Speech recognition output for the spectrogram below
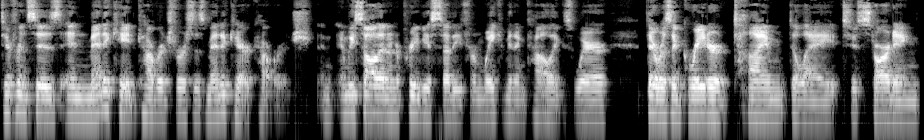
differences in Medicaid coverage versus Medicare coverage. And, and we saw that in a previous study from Wakeman and colleagues where there was a greater time delay to starting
